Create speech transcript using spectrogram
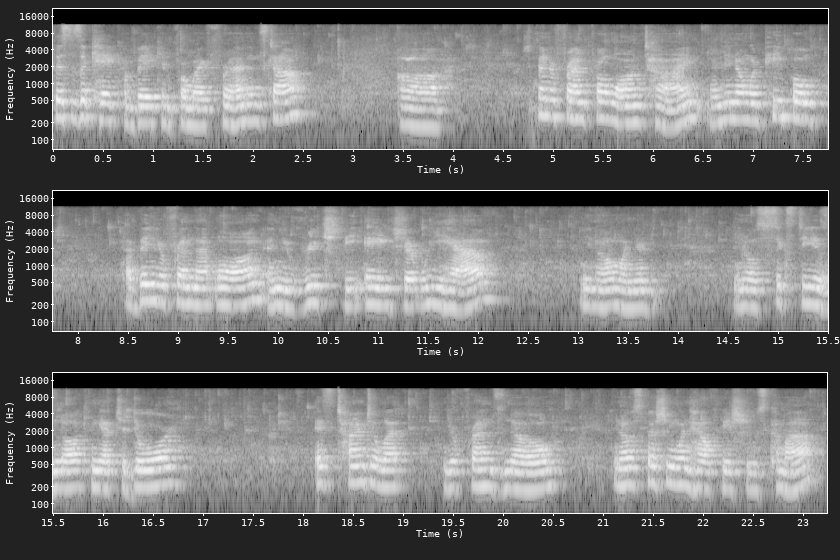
This is a cake I'm baking for my friend and stuff. Uh, she's been a friend for a long time. And you know, when people have been your friend that long and you've reached the age that we have, you know, when you're, you know, 60 is knocking at your door, it's time to let your friends know, you know, especially when health issues come up,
